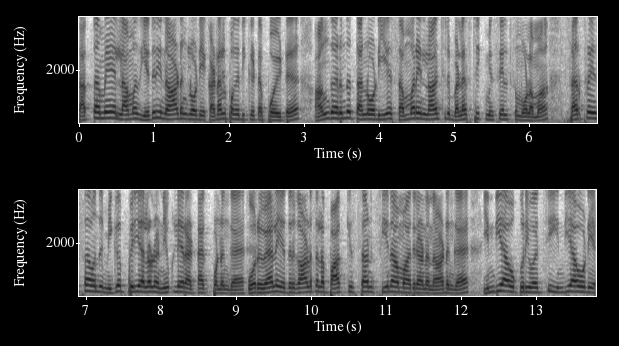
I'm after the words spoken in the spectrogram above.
சத்தமே இல்லாமல் எதிரி நாடுங்களுடைய கடல் பகுதி கிட்ட போயிட்டு அங்கேருந்து தன்னுடைய சம்மரின் லான்ச்சு பெலஸ்டிக் மிசைல்ஸ் மூலமாக சர்ப்ரைஸாக வந்து மிகப்பெரிய அளவில் நியூக்ளியர் அட்டாக் பண்ணுங்க. ஒருவேளை எதிர்காலத்தில் பாகிஸ்தான் சீனா மாதிரியான நாடுங்க இந்தியாவை குறி வச்சு இந்தியாவுடைய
